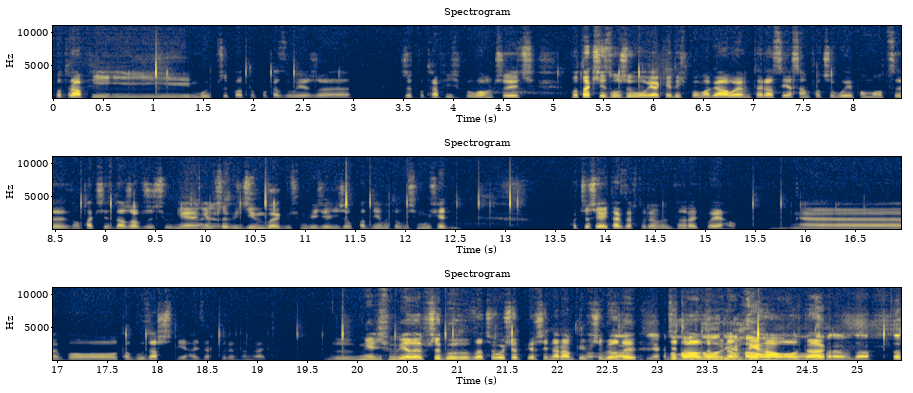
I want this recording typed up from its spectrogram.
Potrafi i mój przykład to pokazuje, że, że potrafi się połączyć. No tak się złożyło, ja kiedyś pomagałem, teraz ja sam potrzebuję pomocy. No tak się zdarza w życiu, nie, Tak nie przewidzimy, bo jakbyśmy wiedzieli, że upadniemy, to byśmy usiedli. Chociaż ja i tak z Arturem bym ten rajd pojechał, eee, bo to był zaszczyt jechać z Arturem ten rajd. Mieliśmy wiele przygód, zaczęło się od pierwszej na rampie No, przygody. jak gdzie to auto by nam wjechało, no, tak? To prawda. To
